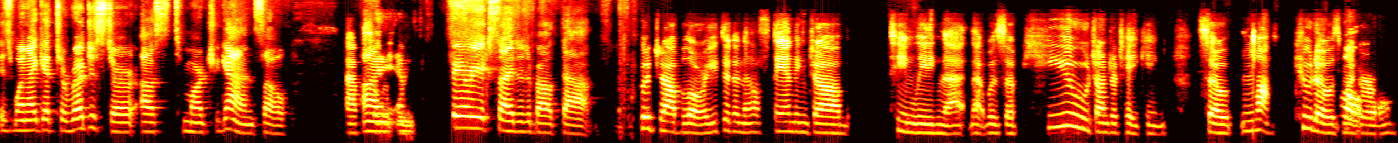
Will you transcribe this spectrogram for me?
is when I get to register us to march again. So Absolutely. I am very excited about that. Good job, Laura. You did an outstanding job team leading that. That was a huge undertaking. So mwah, kudos, well, my girl.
